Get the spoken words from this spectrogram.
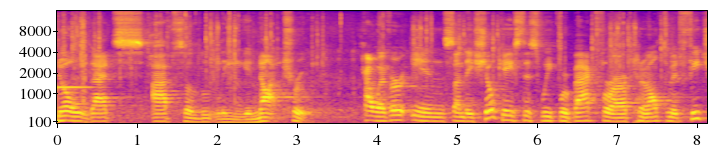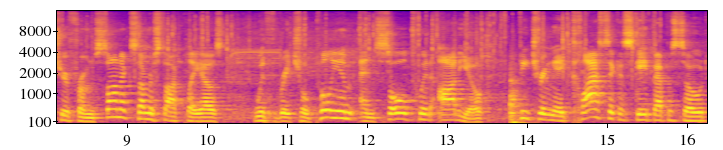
No, that's absolutely not true. However, in Sunday Showcase this week, we're back for our penultimate feature from Sonic Summerstock Playhouse with Rachel Pulliam and Soul Twin Audio, featuring a classic escape episode,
